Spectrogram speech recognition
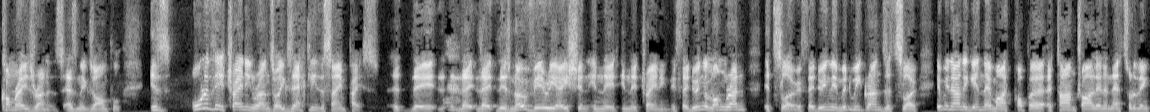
comrades runners, as an example, is all of their training runs are exactly the same pace. Uh, they, they, they, there's no variation in their in their training. If they're doing a long run, it's slow. If they're doing their midweek runs, it's slow. Every now and again, they might pop a, a time trial in and that sort of thing,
